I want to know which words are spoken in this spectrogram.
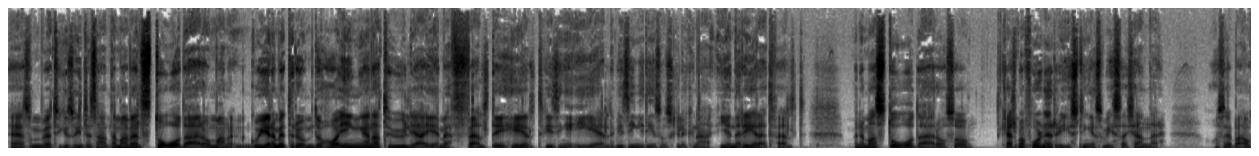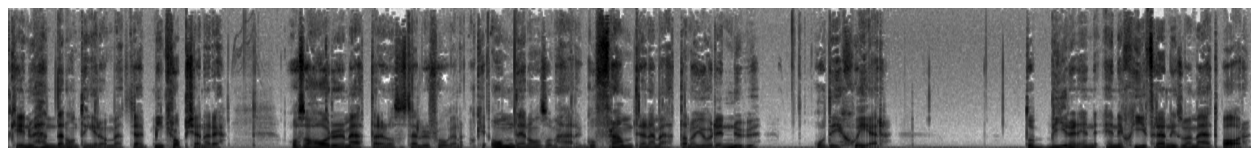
eh, som jag tycker är så intressant. När man väl står där och man går igenom ett rum, du har inga naturliga EMF-fält. Det är helt, det finns ingen el, det finns ingenting som skulle kunna generera ett fält. Men när man står där och så kanske man får den rysningen som vissa känner. Och så är bara, okej okay, nu hände någonting i rummet. Jag, min kropp känner det. Och så har du den mätaren och så ställer du frågan, okej okay, om det är någon som här gå fram till den här mätaren och gör det nu och det sker. Då blir det en energiförändring som är mätbar.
